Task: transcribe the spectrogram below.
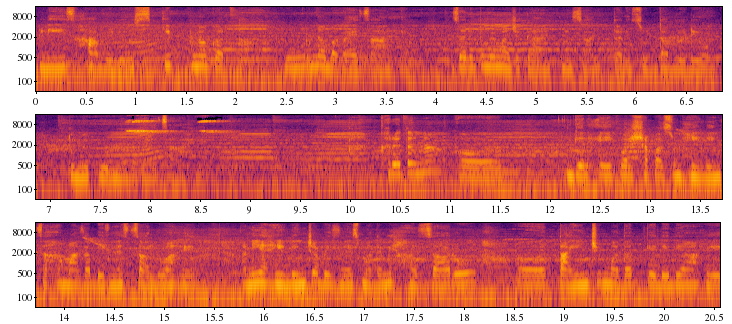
प्लीज हा व्हिडिओ स्किप न करता पूर्ण बघायचा आहे. जरी तुम्ही माझे क्लायंट नसाल तरीसुद्धा व्हिडिओ तुम्ही पूर्ण बघायचा आहे. खरं तर ना गेल्या एक वर्षापासून हिलिंगचा हा माझा बिझनेस चालू आहे. आणि या हिलिंगच्या बिझनेसमध्ये मी हजारो ताईंची मदत केलेली आहे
